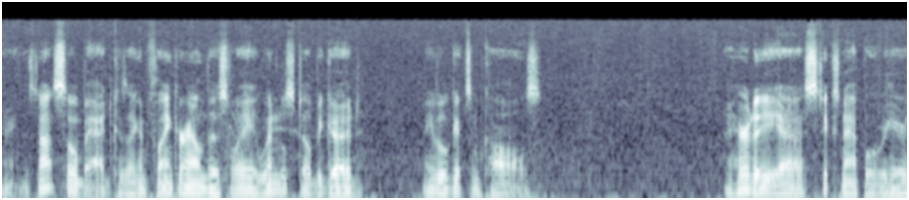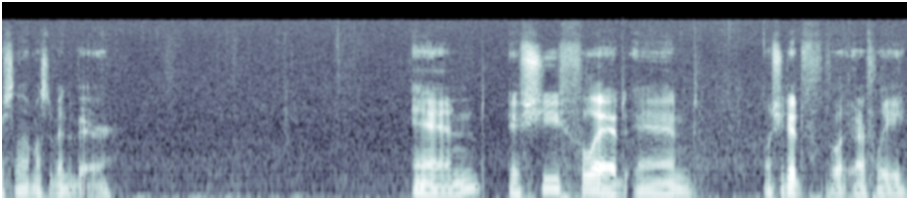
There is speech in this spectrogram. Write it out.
Alright, it's not so bad because I can flank around this way. Wind will still be good. Maybe we'll get some calls. I heard a uh, stick snap over here, so that must have been the bear. And if she fled and... Well, she did fl uh, flee.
